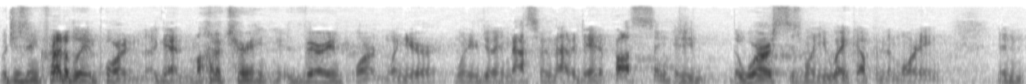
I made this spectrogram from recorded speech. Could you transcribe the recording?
which is incredibly important. Again, monitoring is very important when you're when you're doing massive amount of data processing because the worst is when you wake up in the morning and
